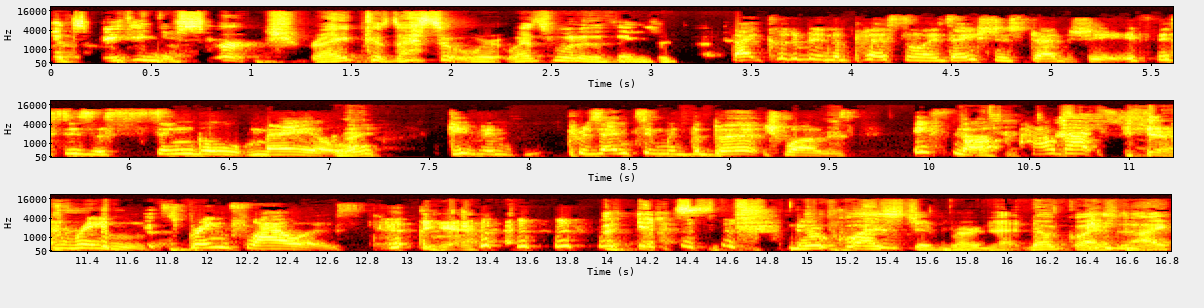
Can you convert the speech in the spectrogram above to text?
but speaking of search, right? Because that's what we're, that's one of the things. That could have been a personalization strategy. If this is a single male, right. give him, present him with the birch ones if not, Perfect. how about spring? Yeah. spring flowers. yeah. yes. No question, Burnett. No question. I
